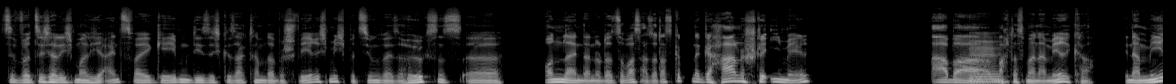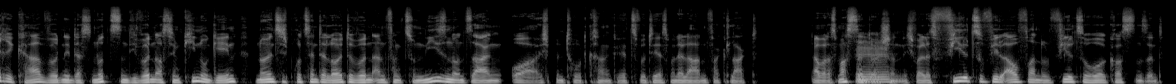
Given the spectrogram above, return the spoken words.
Es wird sicherlich mal hier ein, zwei geben, die sich gesagt haben, da beschwere ich mich, beziehungsweise höchstens äh, online dann oder sowas. Also das gibt eine geharnischte E-Mail. Aber Mhm. mach das mal in Amerika. In Amerika würden die das nutzen, die würden aus dem Kino gehen, 90% der Leute würden anfangen zu niesen und sagen, oh, ich bin todkrank, jetzt wird hier erstmal der Laden verklagt. Aber das machst du in Mhm. Deutschland nicht, weil das viel zu viel Aufwand und viel zu hohe Kosten sind.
